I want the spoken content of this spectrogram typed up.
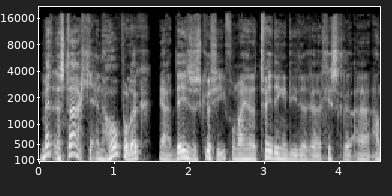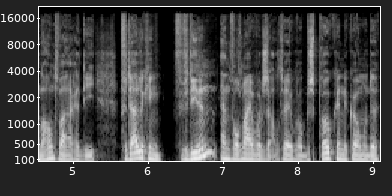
met een staartje en hopelijk, ja, deze discussie. Volgens mij zijn er twee dingen die er eh, gisteren eh, aan de hand waren die verduidelijking verdienen. En volgens mij worden ze alle twee ook wel besproken in de komende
